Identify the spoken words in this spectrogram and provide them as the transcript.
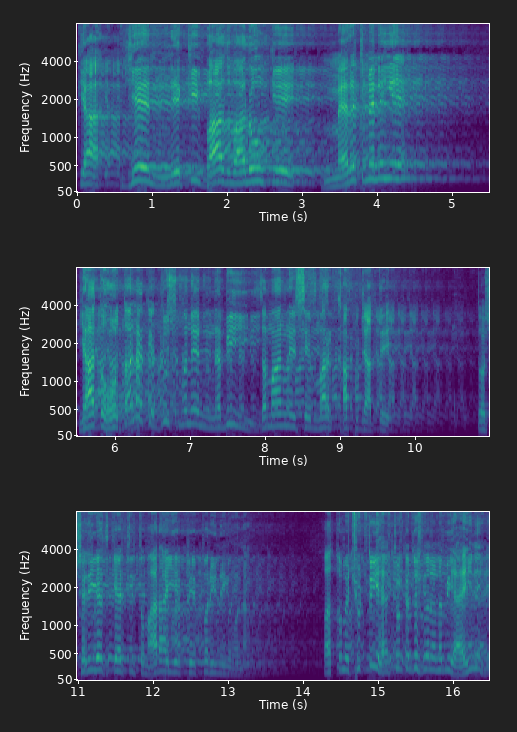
کیا یہ نیکی بعد والوں کے میرٹ میں نہیں ہے؟ یا تو ہوتا نا کہ دشمن نبی زمانے سے مر کھپ جاتے۔ تو شریعت کہتی تمہارا یہ پیپر ہی نہیں ہونا۔ بس تمہیں چھٹی ہے، کیونکہ دشمن نبی ہے ہی نہیں۔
